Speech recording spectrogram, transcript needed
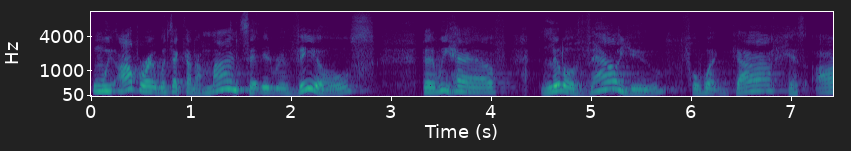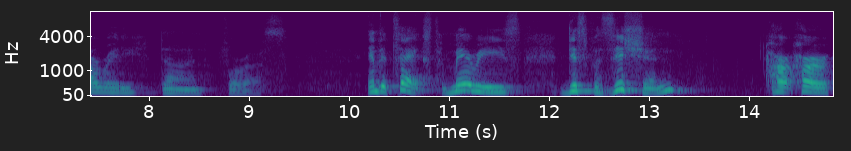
When we operate with that kind of mindset, it reveals that we have little value for what God has already done for us. In the text, Mary's disposition, her, her,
